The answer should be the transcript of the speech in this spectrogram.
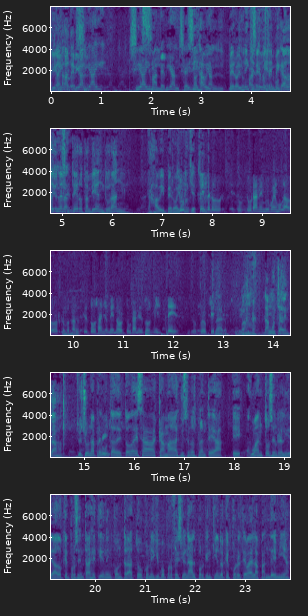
sí hay material. Sí hay, sí hay Sí. material, sí hay Sí, material. Javi, pero hay una es que inquietud. En Envigado hay un en- delantero también, Durán. Javi, pero hay Du- una inquietud. Sí, pero Du- Durán es muy buen jugador, lo que pasa es que es dos años menor, Durán es 2003, yo creo que... Claro. Da mucha ventaja. Chucho, una pregunta. De toda esa camada que usted nos plantea, eh, ¿cuántos en realidad o qué porcentaje tienen contrato con equipo profesional? Porque entiendo que por el tema de la pandemia,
